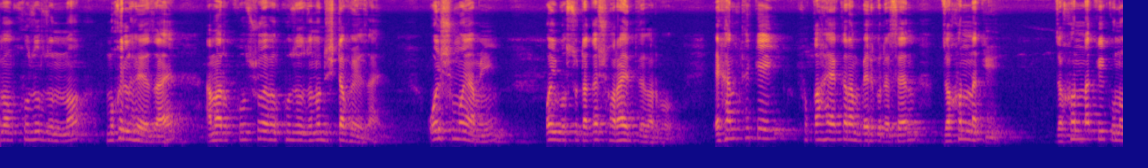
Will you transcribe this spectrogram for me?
এবং খুজুর জন্য মুখিল হয়ে যায়, আমার খুশু এবং খুজুর জন্য ডিস্টার্ব হয়ে যায়। ওই সময় আমি ওই বস্তুটাকে সরাই দিতে পারব। এখান থেকেই ফোকাহা একরাম বের করেছেন, যখন নাকি যখন নাকি কোনো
